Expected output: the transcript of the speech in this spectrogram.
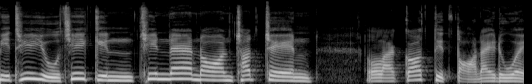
มีที่อยู่ที่กินที่แน่นอนชัดเจน และก็ติดต่อได้ด้วย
